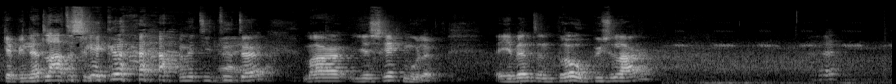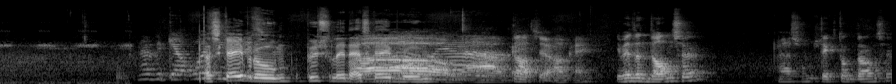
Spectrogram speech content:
Ik heb je net laten schrikken met die toeter. ja, ja. Maar je schrikt moeilijk. Je bent een pro-puzzelaar. Heb ik jou ooit Escape room. Puzzelen in de escape room. Oh, ja. Dat ja. Oké. Je bent een danser. Ja, soms. TikTok-danser.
